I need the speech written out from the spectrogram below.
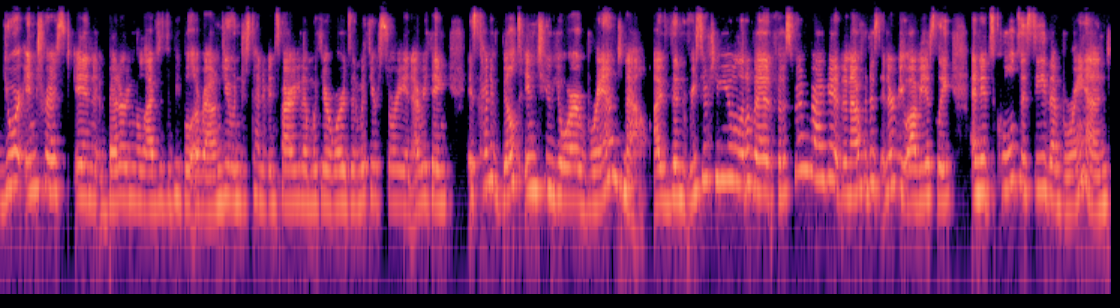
your interest in bettering the lives of the people around you and just kind of inspiring them with your words and with your story and everything is kind of built into your brand now. I've been researching you a little bit for the swoon bracket and now for this interview, obviously. And it's cool to see the brand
